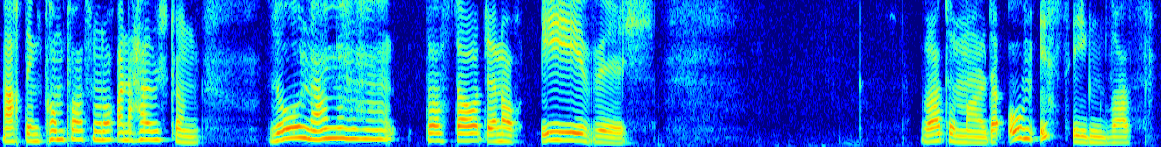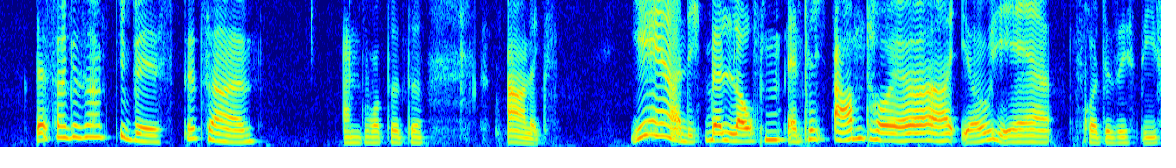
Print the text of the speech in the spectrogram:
Nach dem Kompass nur noch eine halbe Stunde. So lange, das dauert ja noch ewig. Warte mal, da oben ist irgendwas. Besser gesagt, die beste Zahl, antwortete Alex. Yeah, nicht mehr laufen, endlich Abenteuer. Oh yeah, freute sich Steve.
